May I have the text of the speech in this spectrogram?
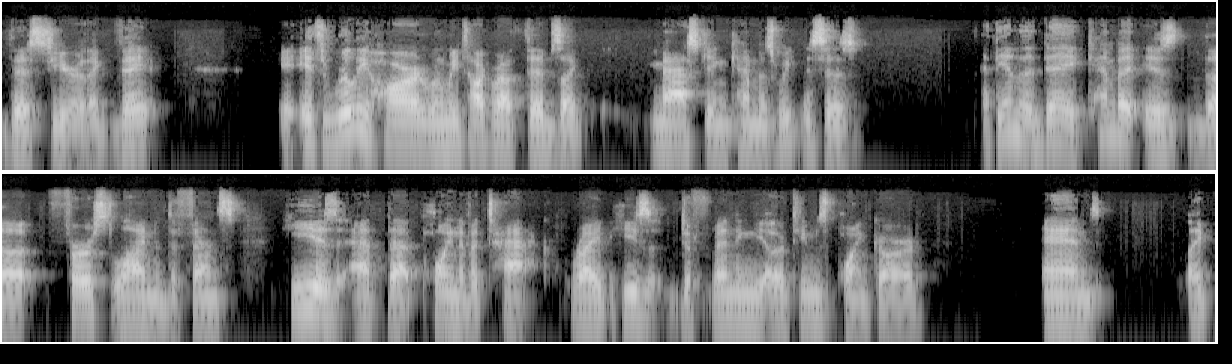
this year. Like they, it's really hard when we talk about Thibs like masking Kemba's weaknesses at the end of the day, Kemba is the first line of defense. He is at that point of attack, right? He's defending the other team's point guard. And like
